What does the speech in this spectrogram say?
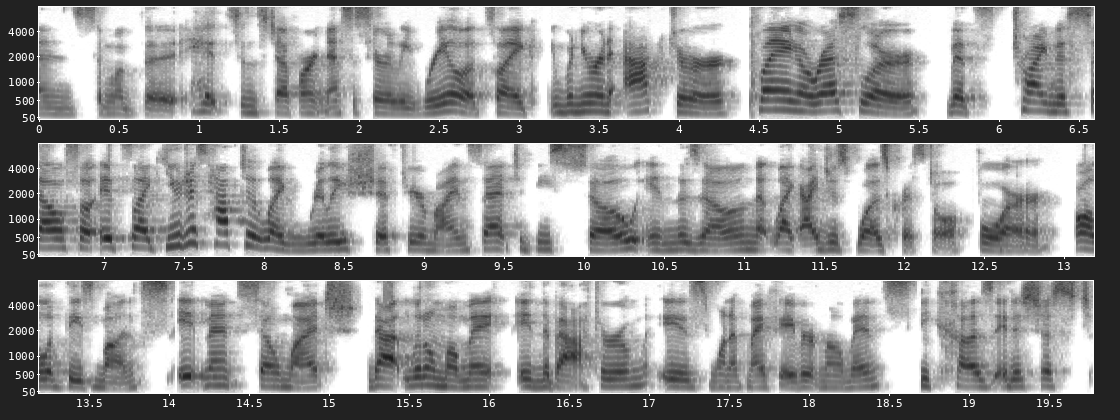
and some of the hits and stuff aren't necessarily real. It's like when you're an actor playing a wrestler that's trying to sell. So it's like you just have to like really shift your mindset to be so in the zone that like I just was Crystal for all of these months. It meant so much. That little moment in the bathroom is one of my favorite moments because it is just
